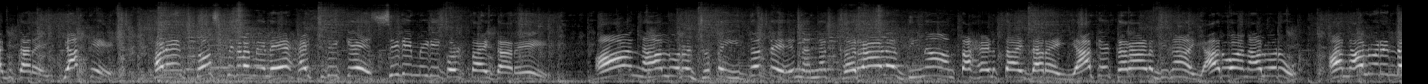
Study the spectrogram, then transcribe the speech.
ಆಗಿದ್ದಾರೆ. ಯಾಕೆ? ಹಳೆ ದೋಸ್ತಿಗಳ ಮೇಲೆ ಎಚ್ ಡಿ ಕೆ ಸಿಡಿಮಿಡಿಗೊಳ್ತಾ ಇದ್ದಾರೆ. ಆ ನಾಲ್ವರ ಜೊತೆ ಇದ್ದದ್ದೇ ನನ್ನ ಕರಾಳ ದಿನ ಅಂತ ಹೇಳ್ತಾ ಇದ್ದಾರೆ. ಯಾಕೆ ಕರಾಳ ದಿನ? ಯಾರು ಆ ನಾಲ್ವರು? ಆ ನಾಲ್ವರಿಂದ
